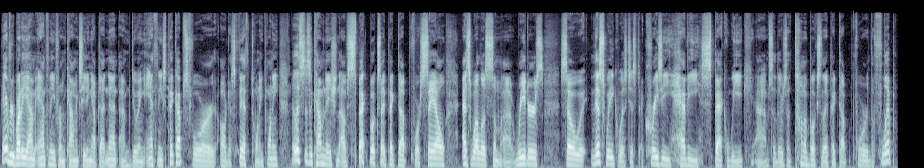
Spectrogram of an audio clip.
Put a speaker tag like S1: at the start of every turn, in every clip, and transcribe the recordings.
S1: Hey everybody, I'm Anthony from ComicsHeatingUp.net. I'm doing Anthony's pickups for August 5th, 2020. Now this is a combination of spec books I picked up for sale, as well as some uh, readers. So this week was just a crazy heavy spec week. Um, so there's a ton of books that I picked up for the flip.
